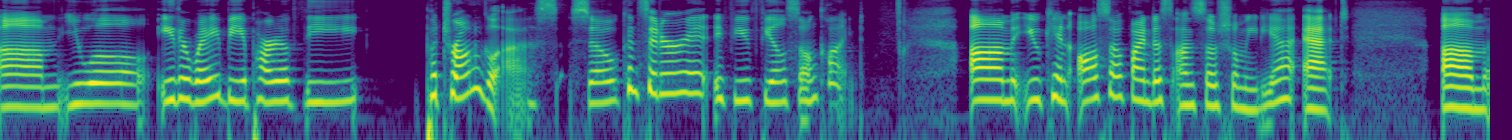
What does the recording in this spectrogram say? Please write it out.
Um, you will either way be a part of the Patron glass. So consider it if you feel so inclined. Um, you can also find us on social media at um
